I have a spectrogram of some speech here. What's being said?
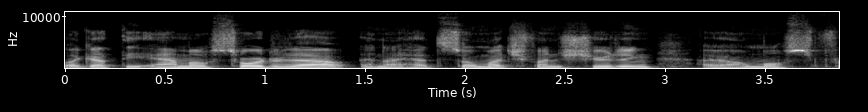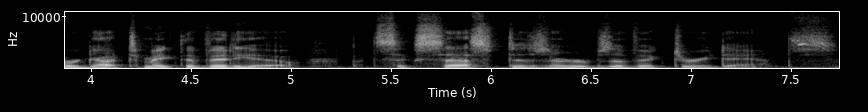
Well, I got the ammo sorted out and I had so much fun shooting, I almost forgot to make the video. But success deserves a victory dance.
